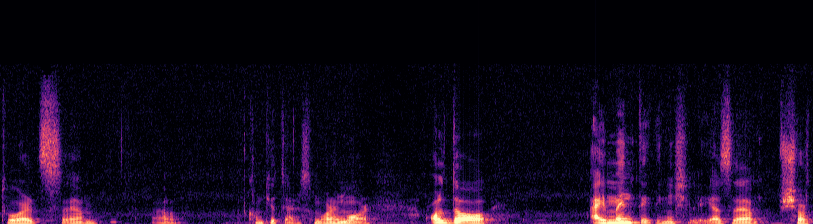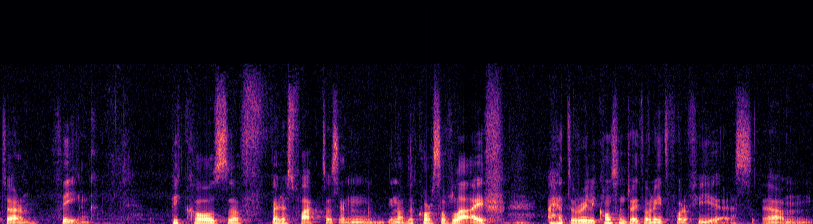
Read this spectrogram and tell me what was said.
towards um, uh, computers more and more. Although I meant it initially as a short-term thing, because of various factors and you know the course of life, I had to really concentrate on it for a few years. Um,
